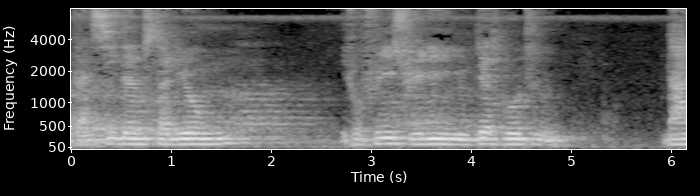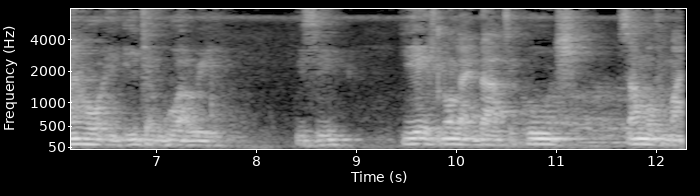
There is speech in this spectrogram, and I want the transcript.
You can see them stadium if you finish training, you just go to dining hall and eat and go away. You see, here it's not like that. Coach, some of my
